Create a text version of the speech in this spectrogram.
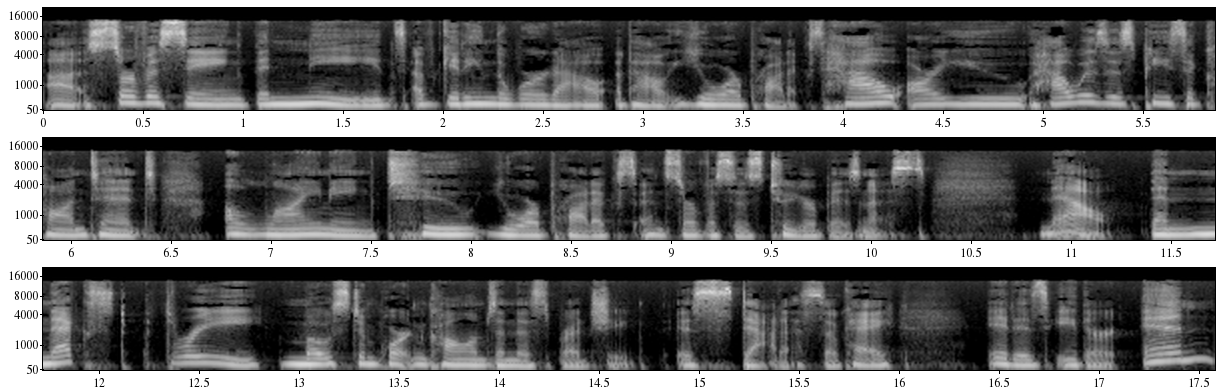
uh, servicing the needs of getting the word out about your products? How are you, how is this piece of content aligning to your products and services to your business? Now, the next three most important columns in this spreadsheet is status. Okay. It is either in,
